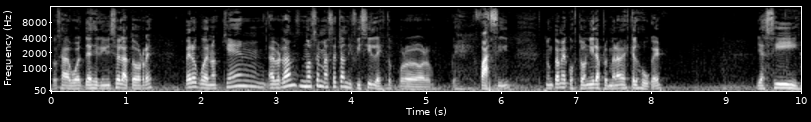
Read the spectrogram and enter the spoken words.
O sea, desde el inicio de la torre. Pero bueno, ¿quién? La verdad no se me hace tan difícil esto por eh, fácil. Nunca me costó ni la primera vez que lo jugué. Y así,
